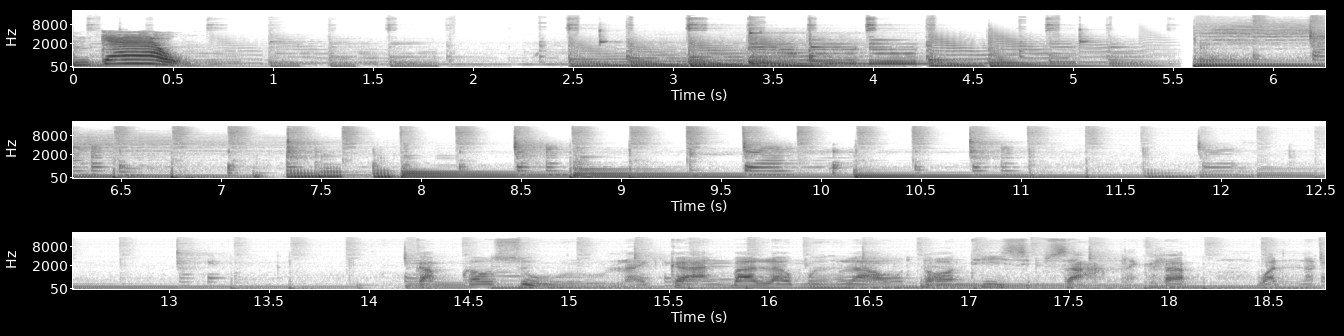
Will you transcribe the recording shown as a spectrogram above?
งแก้ว สู่รายการบ้านเราเมืองเราตอนที่ 13 นะครับ วันนัก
